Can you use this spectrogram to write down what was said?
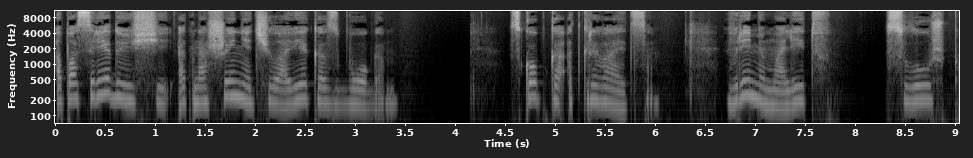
а последующий отношения человека с Богом. Скобка открывается. Время молитв, служб,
